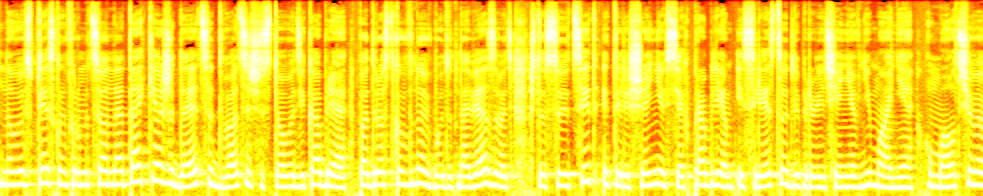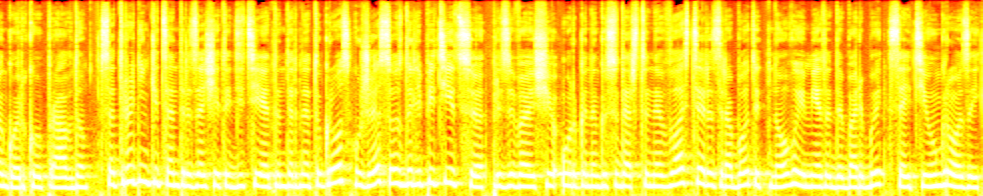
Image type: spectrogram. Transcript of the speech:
Новый всплеск информационной атаки ожидается 26 декабря. Подросткам вновь будут навязывать, что суицид – это решение всех проблем и средства для привлечения внимания умалчивая горькую правду. Сотрудники Центра защиты детей от интернет-угроз уже создали петицию, призывающую органы государственной власти разработать новые методы борьбы с IT-угрозой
